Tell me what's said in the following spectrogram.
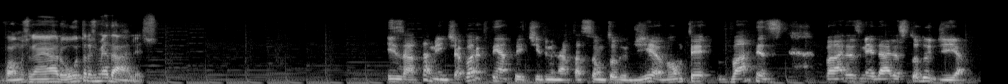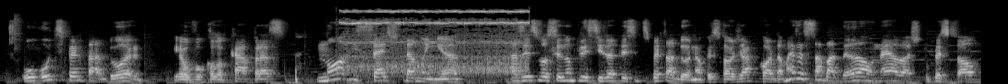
Vamos ganhar outras medalhas. Exatamente. Agora que tem atletismo e natação todo dia, vão ter várias, várias medalhas todo dia. O, o despertador eu vou colocar para as 9, 7 da manhã. Às vezes você não precisa desse despertador, né? O pessoal já acorda, mas é sabadão, né? Eu acho que o pessoal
